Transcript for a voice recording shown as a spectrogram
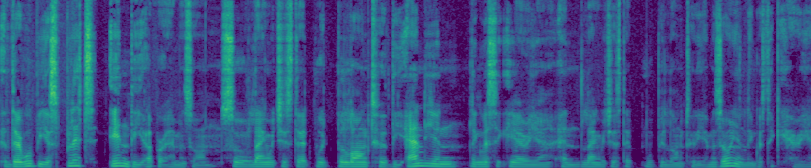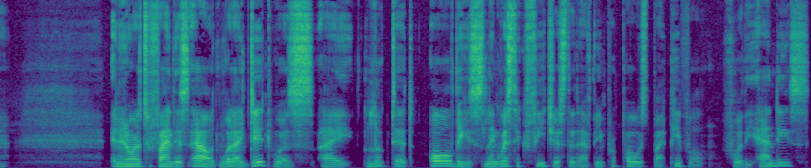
there would be a split in the upper Amazon. So languages that would belong to the Andean linguistic area and languages that would belong to the Amazonian linguistic area. And in order to find this out, what I did was I looked at all these linguistic features that have been proposed by people for the Andes,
